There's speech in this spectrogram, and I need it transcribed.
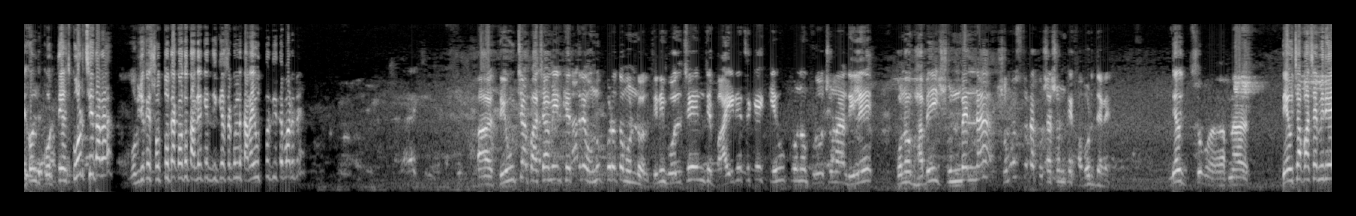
দেখুন করতে করছে তারা। অভিযোগের সত্যতা কত তাদেরকে জিজ্ঞাসা করলে তারাই উত্তর দিতে পারবে। আর দেউচা পাচামির ক্ষেত্রে অনুব্রত মন্ডল তিনি বলছেন যে বাইরে থেকে কেউ কোনো প্রচনা দিলে কোনোভাবেই শুনবেন না সমস্তটা প্রশাসনকে খবর দেবেন। দেউ আপনার দেউচা মিলে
